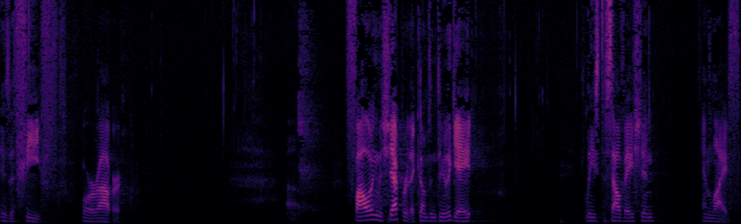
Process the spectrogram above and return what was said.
is a thief or a robber. Following the shepherd that comes in through the gate leads to salvation and life.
